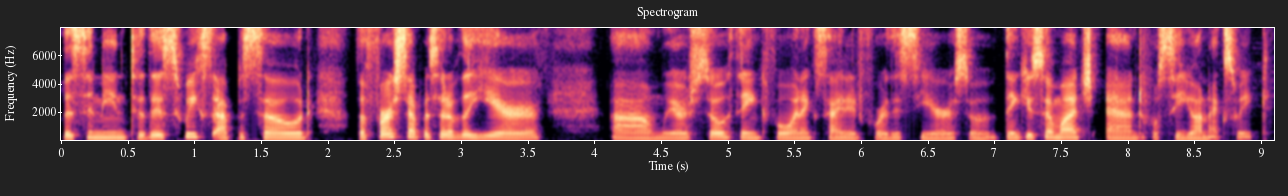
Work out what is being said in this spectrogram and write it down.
listening to this week's episode, the first episode of the year. Um, we are so thankful and excited for this year. So, thank you so much. And we'll see you all next week.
